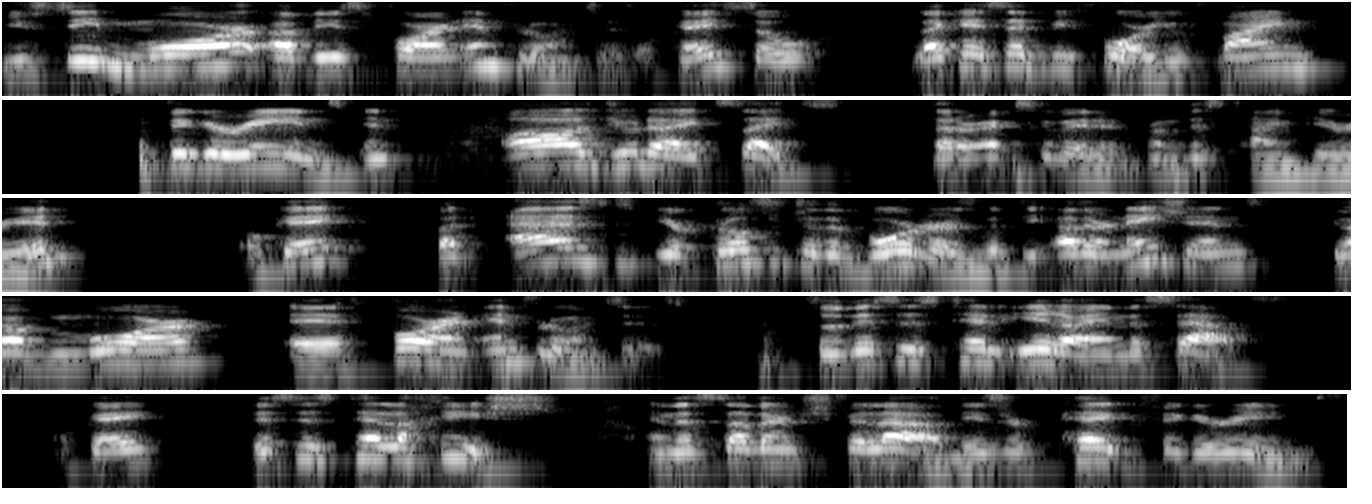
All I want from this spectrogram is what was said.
you see more of these foreign influences, okay? So, like I said before, you find figurines in all Judahite sites that are excavated from this time period, okay? But as you're closer to the borders with the other nations, you have more uh, foreign influences. So this is Tel Ira in the south, okay? This is Tel Lachish in the southern Shfela. These are peg figurines.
